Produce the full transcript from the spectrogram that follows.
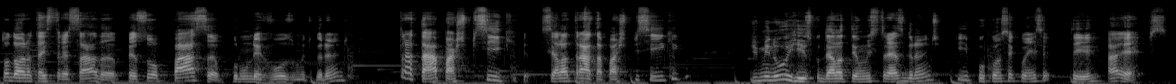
toda hora está estressada, a pessoa passa por um nervoso muito grande, tratar a parte psíquica. Se ela trata a parte psíquica, diminui o risco dela ter um estresse grande e, por consequência, ter a herpes.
